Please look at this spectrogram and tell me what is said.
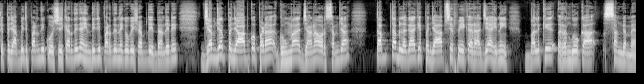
ਤੇ ਪੰਜਾਬੀ 'ਚ ਪੜ੍ਹਨ ਦੀ ਕੋਸ਼ਿਸ਼ ਕਰਦੇ ਜਾਂ ਹਿੰਦੀ 'ਚ ਪੜ੍ਹ ਦਿੰਦੇ ਕਿਉਂਕਿ ਸ਼ਬਦ ਇਦਾਂ ਦੇ ਨੇ ਜਬ ਜਬ ਪੰਜਾਬ ਕੋ ਪੜਾ घूमा जाना और समझा तब तब लगा कि पंजाब सिर्फ एक राज्य ही नहीं बल्कि रंगों का संगम है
